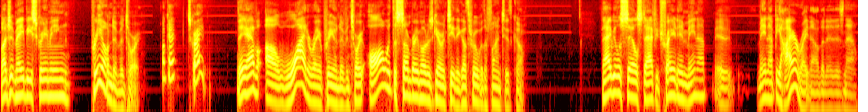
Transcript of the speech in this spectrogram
Budget may be screaming pre owned inventory. Okay, it's great. They have a wide array of pre owned inventory, all with the Sunbury Motors guarantee. They go through it with a fine tooth comb. Fabulous sales staff. Your trade in may not uh, may not be higher right now than it is now.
